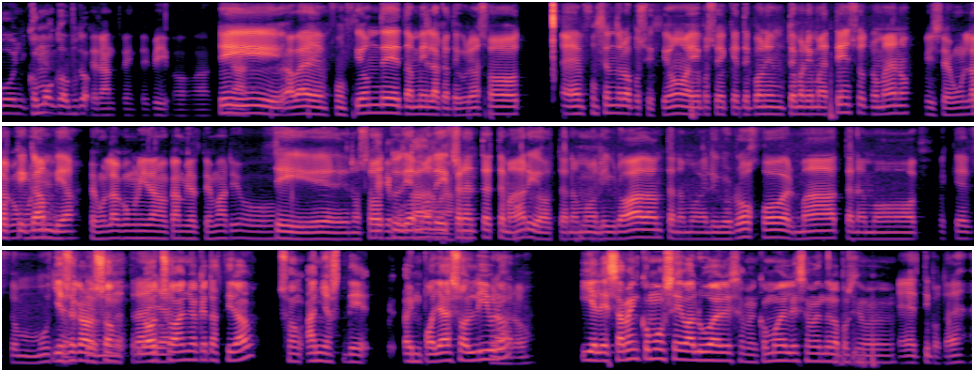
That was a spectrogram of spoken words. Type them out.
¿Cómo, cómo- cómo- Serán treinta y pico. Sí, a ver, en función de también la categoría, son- en función de la oposición. Hay oposiciones que te ponen un temario más extenso, otro menos. Y según la, Porque cambia. según la comunidad no cambia el temario. o- Sí, eh, nosotros estudiamos putada, de diferentes temarios. Tenemos el Mm. libro Adam, tenemos el libro rojo, el MAT, tenemos. Es que son muchos. Y eso, claro, son los ocho años que te has tirado, son años de empollar esos libros. Claro, ¿Y el examen, cómo se evalúa el examen? ¿Cómo es el examen de la oposición? es tipo test.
